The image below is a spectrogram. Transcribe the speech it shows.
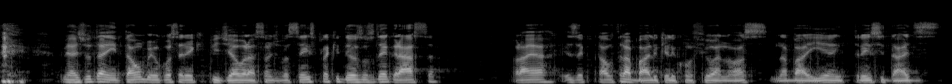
me ajuda aí. Então, eu gostaria de pedir a oração de vocês para que Deus nos dê graça para executar o trabalho que Ele confiou a nós na Bahia, em três cidades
